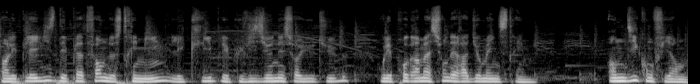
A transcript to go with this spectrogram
dans les playlists des plateformes de streaming, les clips les plus visionnés sur YouTube ou les programmations des radios mainstream. Andy confirme.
